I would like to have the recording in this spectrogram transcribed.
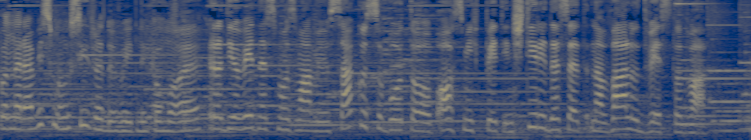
Po naravi smo vsi radovedni, po moje. Radiovedne smo z vami vsako soboto ob 8.45 na valu 202.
